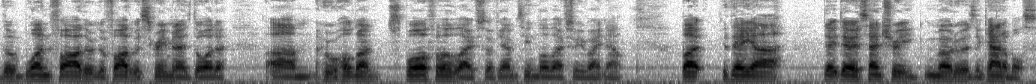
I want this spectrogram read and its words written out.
the one father. The father was screaming at his daughter, um, who hold on, spoil for Low Life. So if you haven't seen Low Life, see right now but they uh, they're, they're essentially murderers and cannibals.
